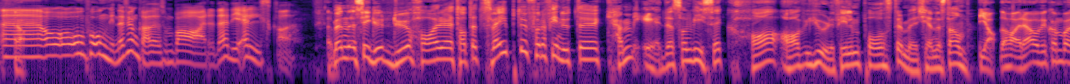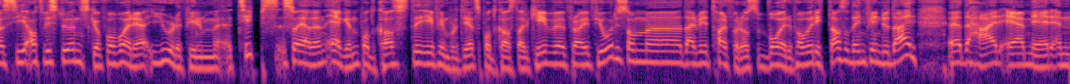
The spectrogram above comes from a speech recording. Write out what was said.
Ja. og, og for ungene funka det som bare det. De elska det. Men Sigurd, du har tatt et sveip du, for å finne ut eh, hvem er det som viser hva av julefilm på strømmetjenestene. Ja, det har jeg, og vi kan bare si at hvis du ønsker å få våre julefilmtips, så er det en egen podkast i Filmpolitiets podkastarkiv fra i fjor, som, eh, der vi tar for oss våre favoritter, så den finner du der. Eh, Det her er mer en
